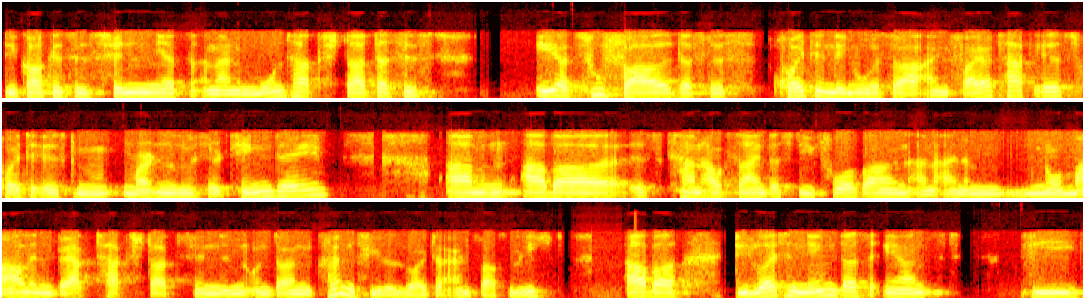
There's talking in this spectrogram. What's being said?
die Caucuses finden jetzt an einem Montag statt. Das ist eher Zufall, dass es heute in den USA ein Feiertag ist. Heute ist Martin Luther King Day. Ähm, aber es kann auch sein, dass die Vorwahlen an einem normalen Werktag stattfinden und dann können viele Leute einfach nicht. Aber die Leute nehmen das ernst. Sie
